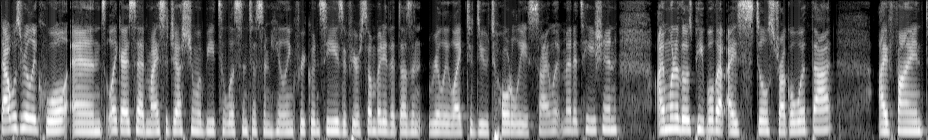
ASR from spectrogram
That was really cool and like I said, my suggestion would be to listen to some healing frequencies if you're somebody that doesn't really like to do totally silent meditation. I'm one of those people that I still struggle with that. I find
